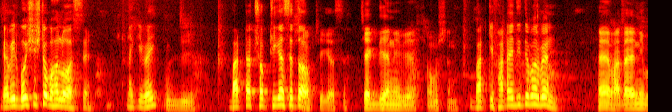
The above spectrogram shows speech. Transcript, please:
গাভীর বৈশিষ্ট্য ভালো আছে নাকি ভাই? জি। বাটটা সব ঠিক আছে তো? সব ঠিক আছে। চেক দিয়ে নিবে সমস্যা নেই। বাট কি ফাটাই দিতে পারবেন? হ্যাঁ ভাটায় নিব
